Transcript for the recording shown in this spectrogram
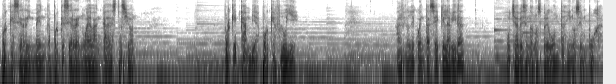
porque se reinventa, porque se renueva en cada estación, porque cambia, porque fluye. Al final de cuentas sé que la vida muchas veces no nos pregunta y nos empuja.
